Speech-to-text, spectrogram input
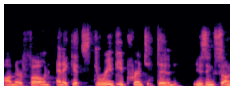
on their phone and it gets 3D printed using some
